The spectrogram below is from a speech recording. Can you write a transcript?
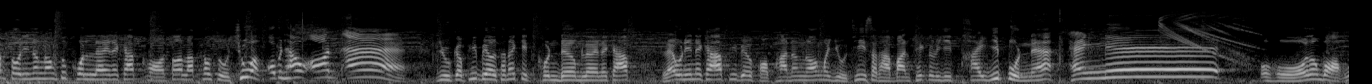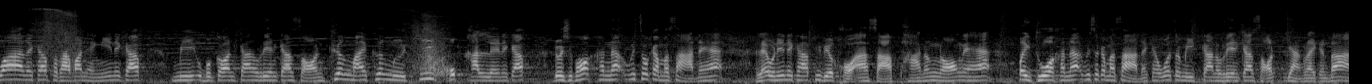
สวัสดีครับสวัสดีน้อง ๆ ทุกคนเลยนะครับ ขอต้อนรับเข้าสู่ช่วง Open House on Air อยู่กับพี่เบลธนกิจคนเดิมเลยนะครับ และวันนี้นะครับ พี่เบลขอพาน้อง ๆ มาอยู่ที่สถาบันเทคโนโลยีไทยญี่ปุ่นนะฮะแห่งนี้ โอ้โห ต้องบอกว่านะครับสถาบันแห่งนี้นะครับมีอุปกรณ์การเรียนการสอนเครื่องไม้เครื่องมือที่ครบครันเลยนะครับ โดยเฉพาะคณะวิศวกรรมศาสตร์นะฮะ และวันนี้นะครับพี่เบลขออาสาพาน้องๆนะฮะไปทัวร์คณะวิศวกรรมศาสตร์นะครับว่าจะมีการเรียนการสอนอย่างไรกันบ้าง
